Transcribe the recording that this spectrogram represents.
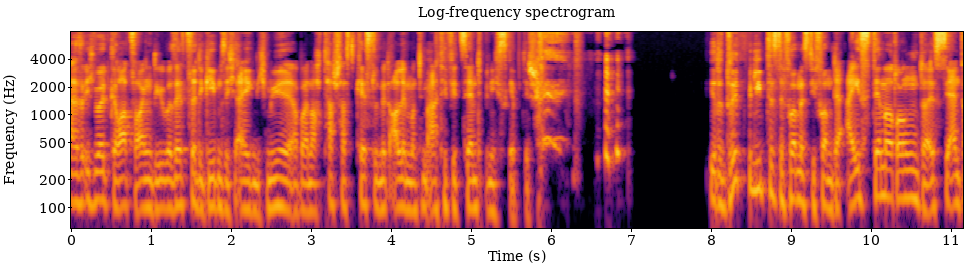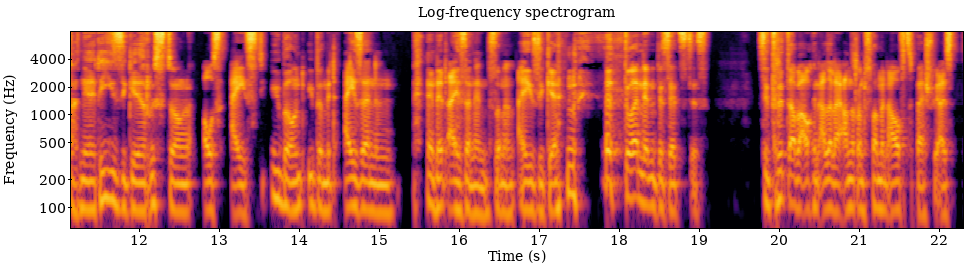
Also ich würde gerade sagen, die Übersetzer, die geben sich eigentlich Mühe, aber nach Taschas Kessel mit allem und dem Artifizient bin ich skeptisch. Ihre drittbeliebteste Form ist die Form der Eisdämmerung. Da ist sie einfach eine riesige Rüstung aus Eis, die über und über mit eisernen, nicht eisernen, sondern eisigen Dornen besetzt ist. Sie tritt aber auch in allerlei anderen Formen auf, zum Beispiel als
